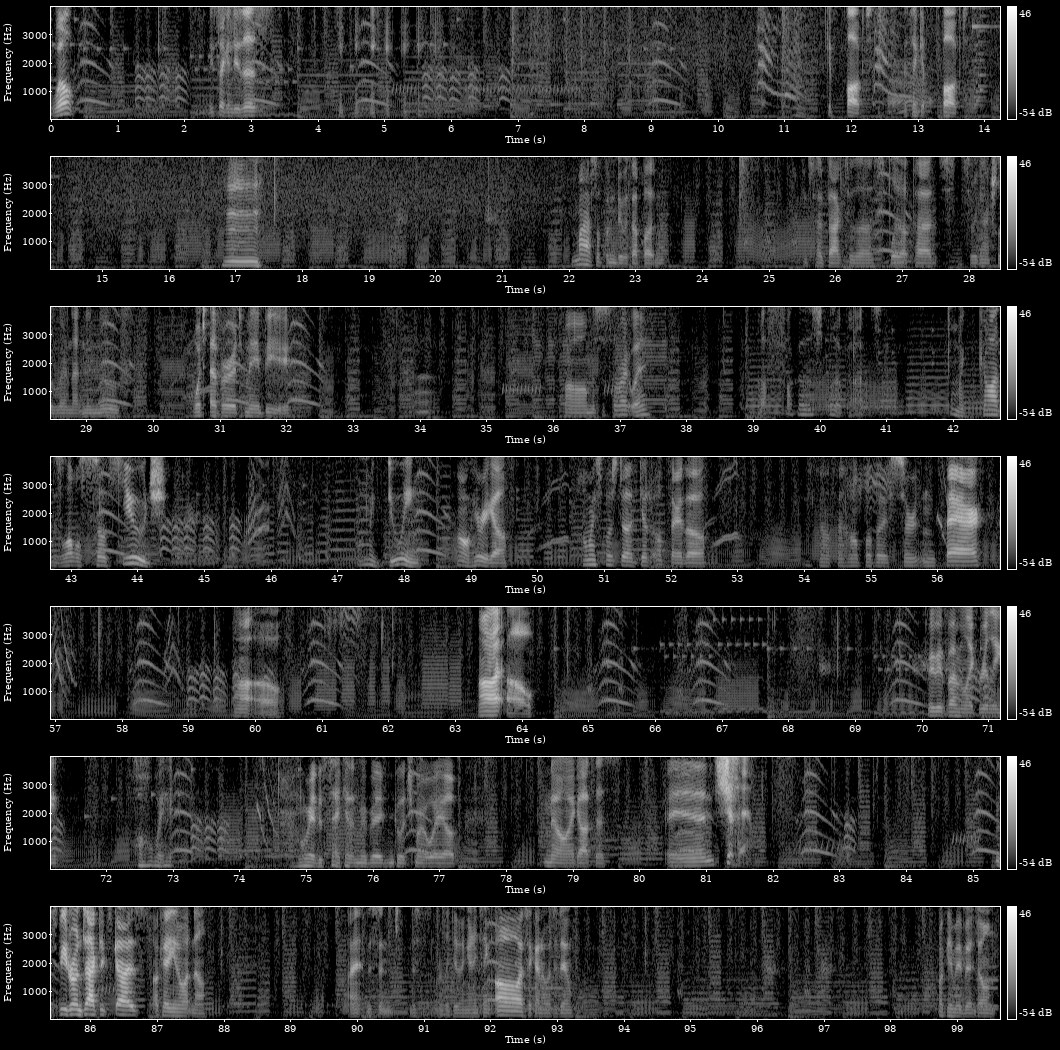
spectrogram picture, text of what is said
Well, at least I can do this. get fucked. I said get fucked. Hmm. Might have something to do with that button. Let's head back to the split up pads so we can actually learn that new move. Whatever it may be. Um, is this the right way? What the fuck are those split up pads? Oh my god, this level's so huge! What am I doing? Oh, here we go. How am I supposed to get up there, though? Without the help of a certain bear. Uh-oh. Uh-oh. Maybe if I'm, like, really... Oh, wait. Wait a second, maybe I can glitch my way up. No, I got this. And Shazam! The speedrun tactics, guys. Okay, you know what? No. I, this isn't this isn't really doing anything. Oh, I think I know what to do. Okay, maybe I don't.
